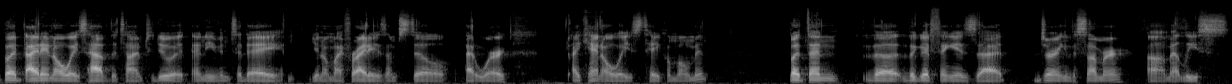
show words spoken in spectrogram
But I didn't always have the time to do it. And even today, you know, my Fridays, I'm still at work. I can't always take a moment. But then the the good thing is that during the summer, um, at least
